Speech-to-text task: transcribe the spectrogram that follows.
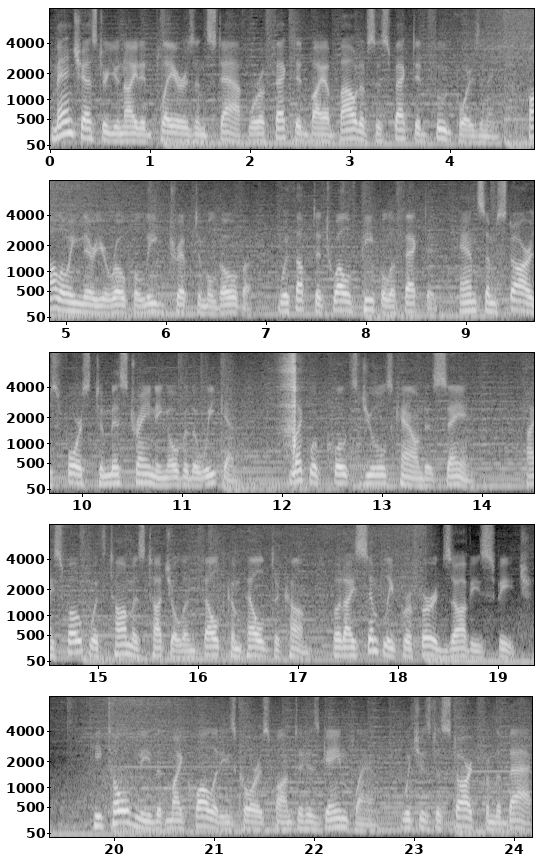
Manchester United players and staff were affected by a bout of suspected food poisoning following their Europa League trip to Moldova, with up to 12 people affected and some stars forced to miss training over the weekend. L'Equipe quotes Jules Kounde as saying, I spoke with Thomas Tuchel and felt compelled to come, but I simply preferred Xavi's speech. He told me that my qualities correspond to his game plan, which is to start from the back,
